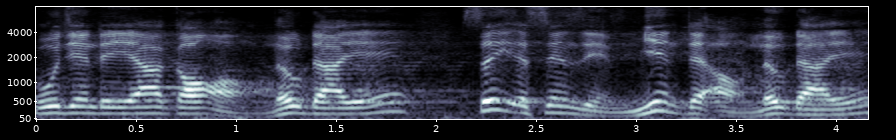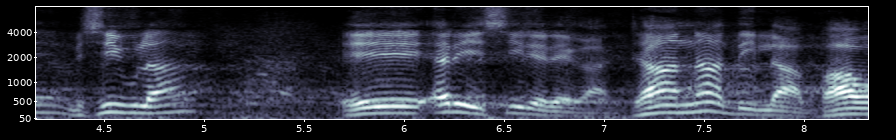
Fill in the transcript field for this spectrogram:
ကိုကျင်တရားကောင်းအောင်လုပ်တာရဲ့စိတ်အစဉ်စဉ်မြင့်တက်အောင်လုပ်တာရဲ့မရှိဘူးလားအေးအဲ့ဒီရှိတဲ့ကဒါနသီလဘာဝ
